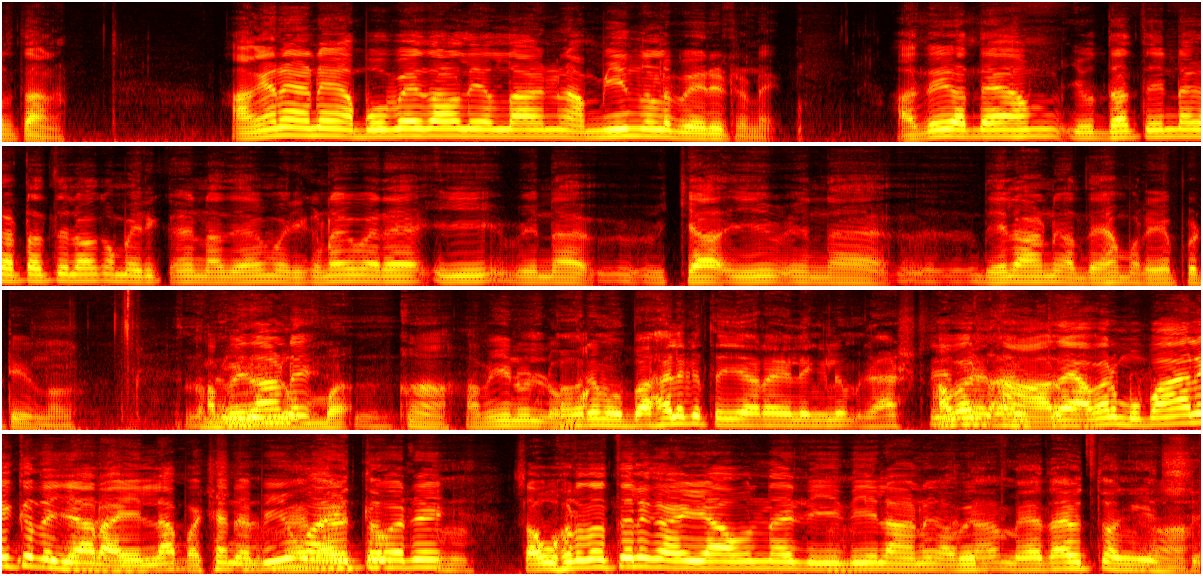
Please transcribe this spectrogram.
അർത്ഥമാണ്. അങ്ങനെയാണ് അബൂബൈദ അലി അള്ളാഹുവിന് അമീൻ എന്നുള്ള പേരിട്ടുണ്ട് അത് അദ്ദേഹം യുദ്ധത്തിന്റെ ഘട്ടത്തിലൊക്കെ മരിക്കാൻ അദ്ദേഹം മരിക്കണത് വരെ ഈ പിന്നെ ഈ പിന്നെ ഇതിലാണ് അദ്ദേഹം അറിയപ്പെട്ടിരുന്നത്. അവർ മുബാഹലക്ക് തയ്യാറായില്ലെങ്കിലും രാഷ്ട്രീയ അവർ അതെ അവർ മുബാലക്ക് തയ്യാറായില്ല. പക്ഷെ നബിയുമായിട്ട് ഒരു സൗഹൃദത്തിൽ കഴിയാവുന്ന രീതിയിലാണ് അവർ മേധാവിത്വം അംഗീകരിച്ച്.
